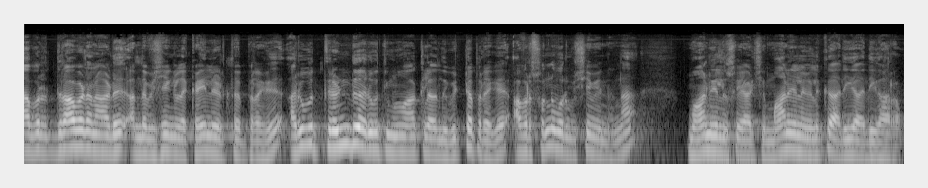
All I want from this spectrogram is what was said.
அவர் திராவிட நாடு அந்த விஷயங்களை கையில் எடுத்த பிறகு அறுபத்தி ரெண்டு அறுபத்தி மூணு வாக்கில் வந்து விட்ட பிறகு அவர் சொன்ன ஒரு விஷயம் என்னென்னா மாநில சுயாட்சி மாநிலங்களுக்கு அதிக அதிகாரம்.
